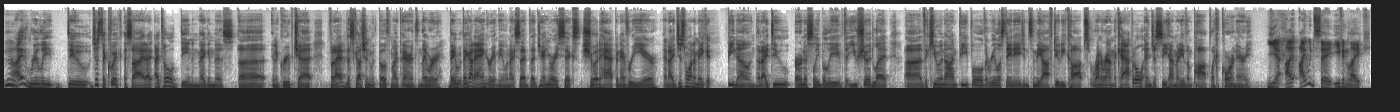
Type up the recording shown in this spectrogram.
I really do. Just a quick aside. I, I told Dean and Megan this uh, in a group chat, but I had a discussion with both my parents, and they were they they got angry at me when I said that January 6th should happen every year, and I just want to make it be known that I do earnestly believe that you should let uh, the QAnon people, the real estate agents, and the off-duty cops run around the Capitol and just see how many of them pop like a coronary. Yeah, I, I would say even like,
